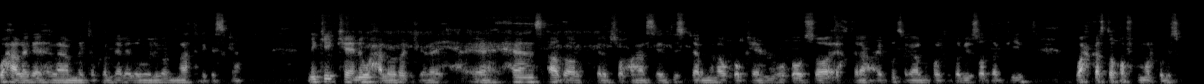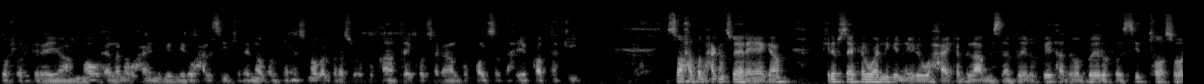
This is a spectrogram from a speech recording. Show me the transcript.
waxaa laga helaa mitochondriada weliba matrixka ninkii keenay waxaa la jiray hans adolf cribs ahaa scientist german wuxuu keenay wuxuu soo ikhtiraacay kun sagaal boqol toddobiyo soddonkii wax kasta qofku markuu discover gareeyo ama uu helana waxaa yiri waxaa la siin jiray nobel prize. Nobel prize wuxuu ku qaatay kun sagaal boqol saddex iyo kontonkii so haddaba xaggan soo yara eega crib cycle waa nigan yidhi waxay ka bilaabmaysaa pyruvate haddaba pyruvate si toos oo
